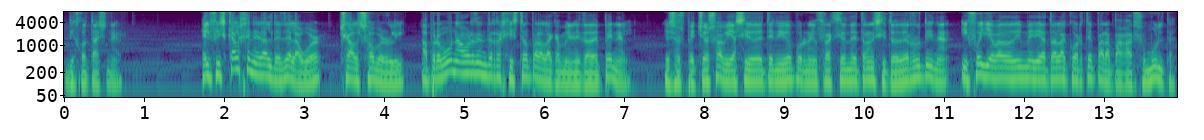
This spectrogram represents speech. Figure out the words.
dijo Tashner. El fiscal general de Delaware, Charles Overley, aprobó una orden de registro para la camioneta de Pennell, el sospechoso había sido detenido por una infracción de tránsito de rutina y fue llevado de inmediato a la corte para pagar su multa,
